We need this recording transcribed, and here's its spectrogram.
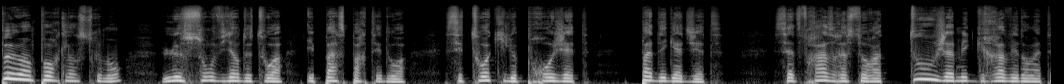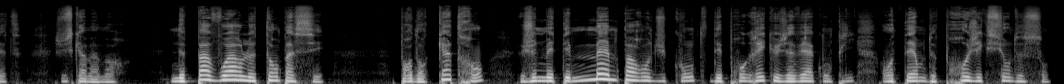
peu importe l'instrument, le son vient de toi et passe par tes doigts. C'est toi qui le projettes, pas des gadgets. Cette phrase restera tout jamais gravé dans ma tête, jusqu'à ma mort. Ne pas voir le temps passer. Pendant quatre ans, je ne m'étais même pas rendu compte des progrès que j'avais accomplis en termes de projection de son.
